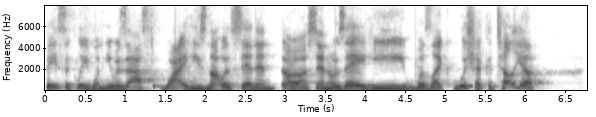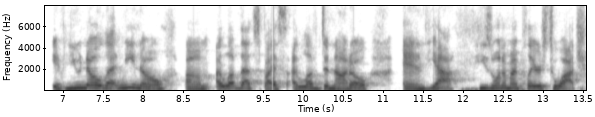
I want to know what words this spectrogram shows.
Basically, when he was asked why he's not with San and uh, San Jose, he was like, "Wish I could tell you." If you know, let me know. Um, I love that spice. I love Donato, and yeah, he's one of my players to watch.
